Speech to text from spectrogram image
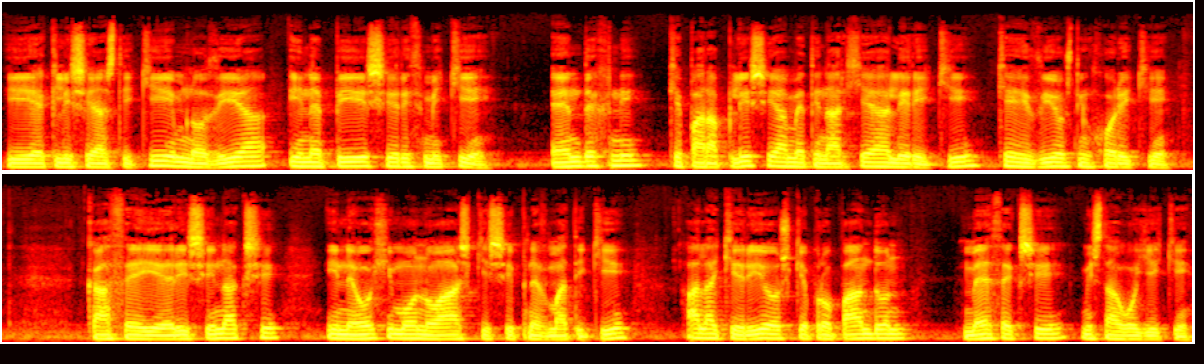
Η εκκλησιαστική υμνοδία είναι ποίηση ρυθμική, έντεχνη και παραπλήσια με την αρχαία λυρική και ιδίως την χωρική. Κάθε ιερή σύναξη είναι όχι μόνο άσκηση πνευματική, αλλά κυρίως και προπάντων μέθεξη μυσταγωγική.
